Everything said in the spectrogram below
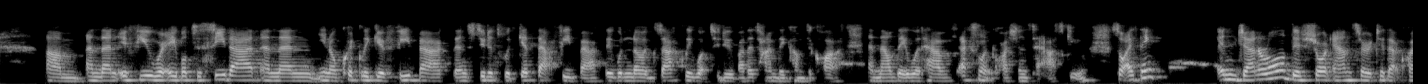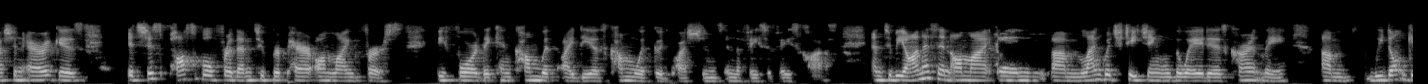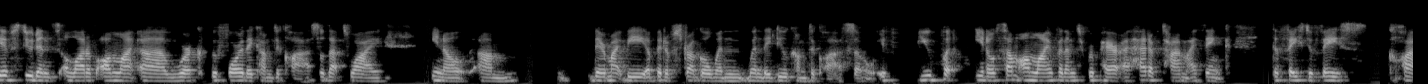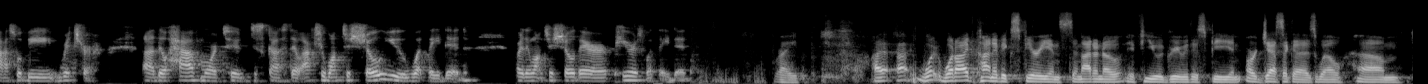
Um, and then if you were able to see that and then you know quickly give feedback then students would get that feedback. They would know exactly what to do by the time they come to class. And now they would have excellent questions to ask you. So i think in general the short answer to that question eric is it's just possible for them to prepare online first before they can come with ideas come with good questions in the face-to-face class. And to be honest in online in um, language teaching the way it is currently um, we don't give students a lot of online uh, work before they come to class. So that's why you know um, there might be a bit of struggle when when they do come to class. So if you put you know some online for them to prepare ahead of time i think the face-to-face class will be richer uh, they'll have more to discuss. They'll actually want to show you what they did, or they want to show their peers what they did. Right. I, I, what what I've kind of experienced, and I don't know if you agree with this, B, and, or Jessica as well. Um,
